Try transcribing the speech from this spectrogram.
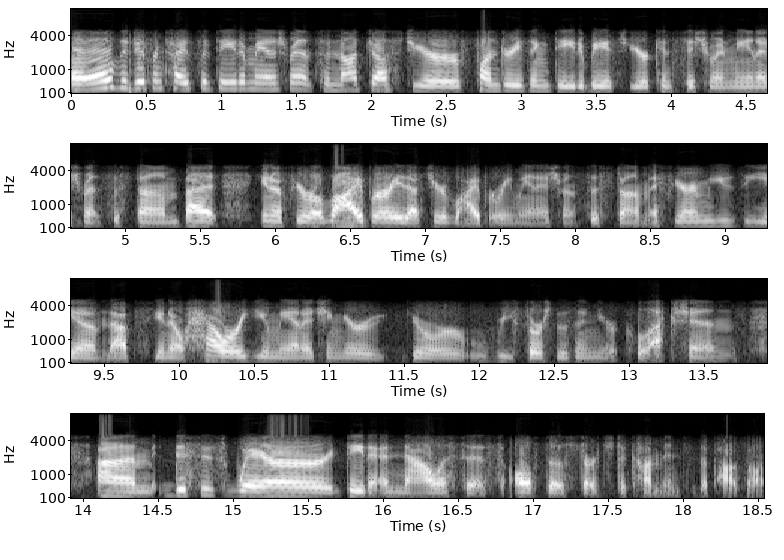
all the different types of data management, so not just your fundraising database or your constituent management system, but you know, if you're a library, that's your library management system. If you're a museum, that's you know, how are you managing your, your resources and your collections. Um, this is where data analysis also starts to come into the puzzle.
